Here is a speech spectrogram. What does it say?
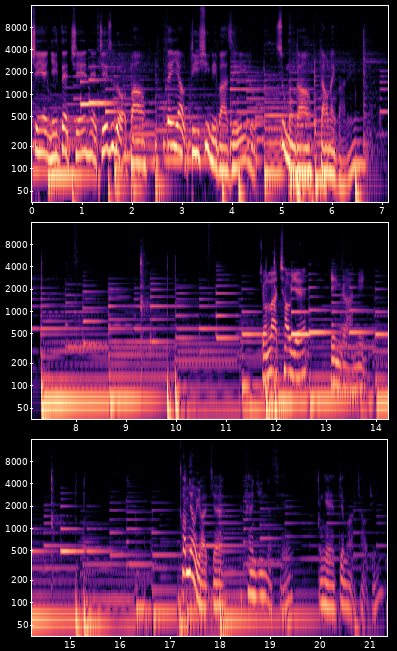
ရှင်ရဲ့ညီသက်ခြင်းနဲ့ကျေးဇူးတော်အပေါင်းတက်ရောက်တည်ရှိနေပါစေလို့ဆုမွန်ကောင်းတောင်းလိုက်ပါတယ်။ဂျွန်လ6ရက်အင်္ဂါနေ့ထွတ်မြောက်ရာကျမ်းအခန်းကြီး20အငယ်1မှ6တင်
